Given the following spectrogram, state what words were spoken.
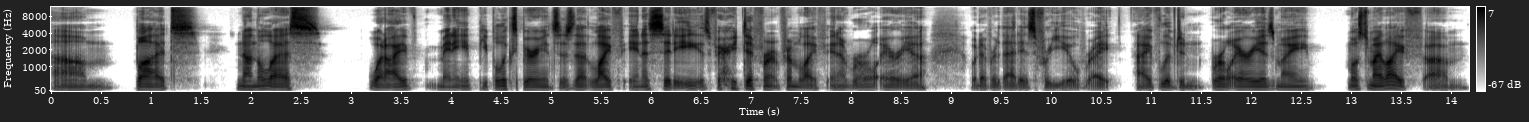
um, but nonetheless, what I've many people experience is that life in a city is very different from life in a rural area, whatever that is for you. Right? I've lived in rural areas my most of my life, um,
